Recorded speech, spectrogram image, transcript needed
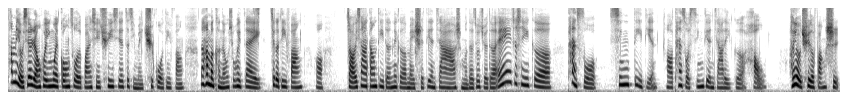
他们有些人会因为工作的关系去一些自己没去过的地方，那他们可能就会在这个地方哦找一下当地的那个美食店家啊什么的，就觉得哎，这是一个探索新地点哦，探索新店家的一个好很有趣的方式，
